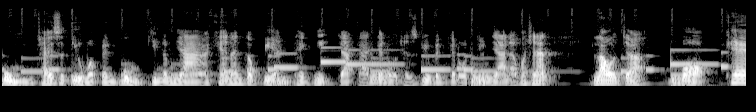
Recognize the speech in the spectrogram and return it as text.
ปุ่มใช้สกิลมาเป็นปุ่มกินน้ำยา แค่นั้นก็เปลี่ยนเทคนิคจากการกระโดดใช้สกิลเป็นกระโดดกินน้ำยาแล้ว เพราะฉะนั้น เราจะบอกแค่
